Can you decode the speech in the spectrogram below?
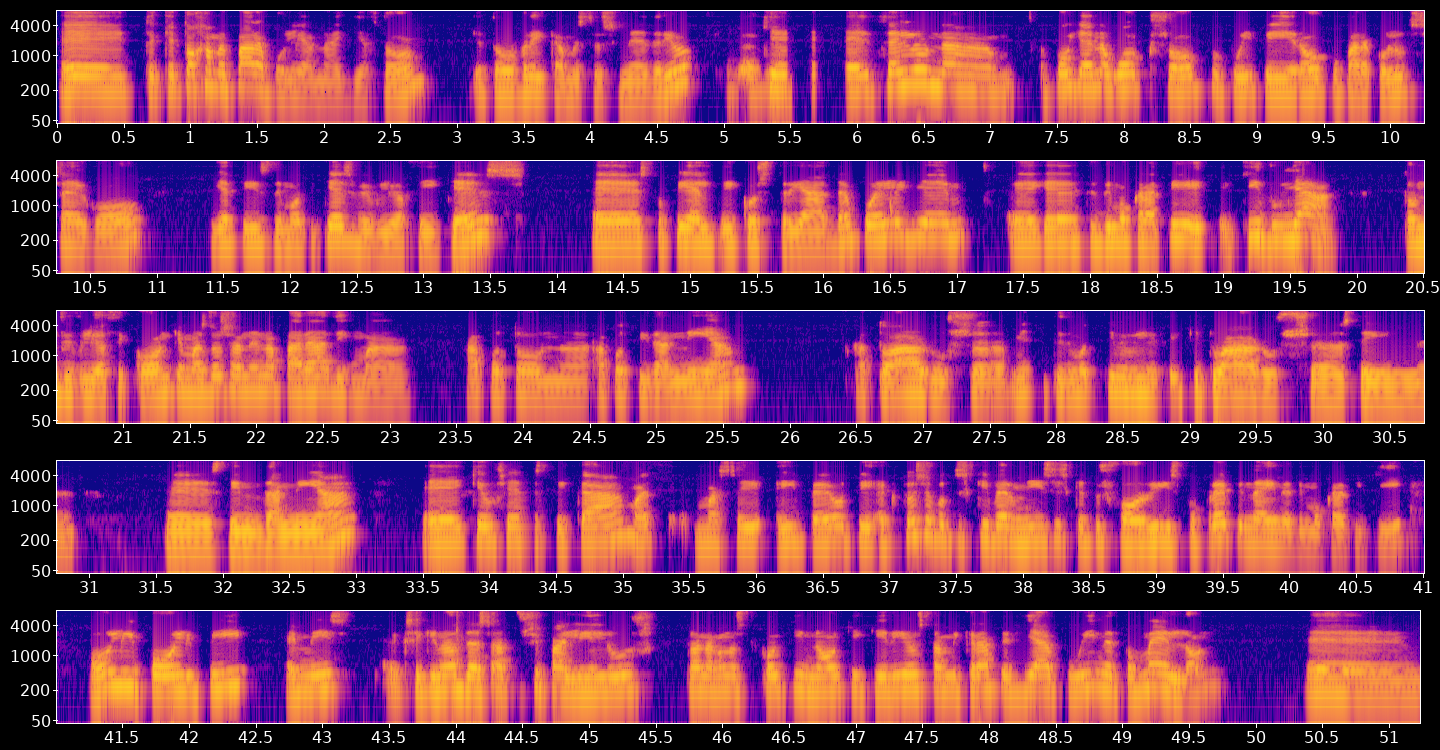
Ε, και το είχαμε πάρα πολύ ανάγκη αυτό και το βρήκαμε στο συνέδριο. Και ε, θέλω να πω για ένα workshop που είπε η Ρο που παρακολούθησα εγώ για τις δημοτικές βιβλιοθήκες στο PLD 2030 που έλεγε για τη δημοκρατική δουλειά των βιβλιοθηκών και μας δώσαν ένα παράδειγμα από, τον, από τη Δανία, από το Άρους, ε, τη Δημοτική Βιβλιοθήκη του Άρους ε, στην, ε, στην Δανία και ουσιαστικά μας είπε ότι εκτός από τις κυβερνήσεις και τους φορείς που πρέπει να είναι δημοκρατικοί, όλοι οι υπόλοιποι, εμείς ξεκινώντας από τους υπαλλήλους, το αναγνωστικό κοινό και κυρίως τα μικρά παιδιά που είναι το μέλλον, ε,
